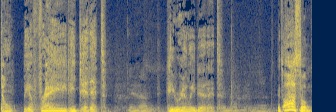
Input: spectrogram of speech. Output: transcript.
Don't be afraid. He did it. Amen. He really did it. Amen. It's awesome.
